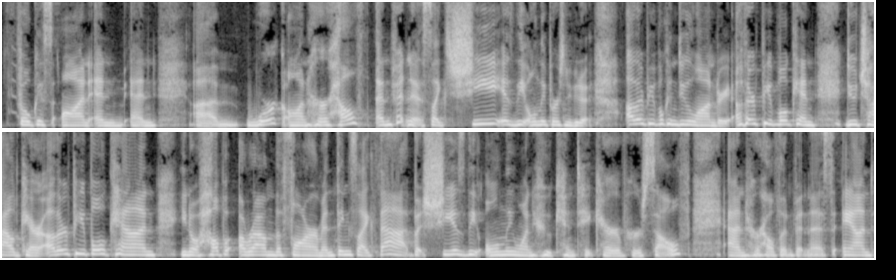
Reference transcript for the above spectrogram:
focus on and and um, work on her health and fitness. Like she is the only person who can do it. Other people can do laundry. Other people can do childcare. Other people can you know help around the farm and things like that. But she is the only one who can take care of herself and her health and fitness. And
